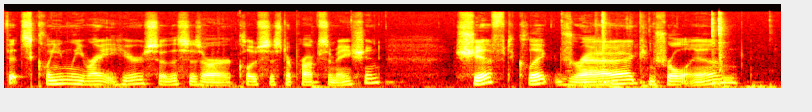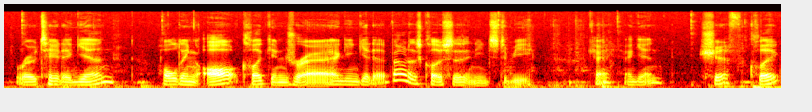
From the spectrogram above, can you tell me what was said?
fits cleanly right here, so this is our closest approximation. Shift, click, drag, Control M, rotate again, holding Alt, click and drag and get it about as close as it needs to be. Okay, again, Shift, click,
